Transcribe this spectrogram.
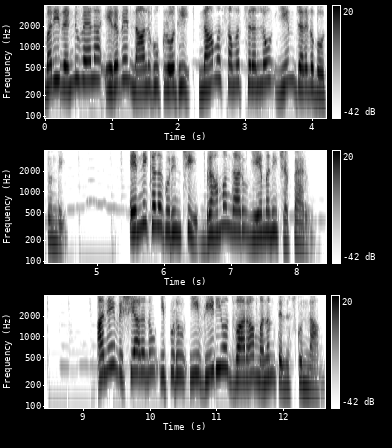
మరి రెండు వేల ఇరవై నాలుగు క్రోధి నామ సంవత్సరంలో ఏం జరగబోతుంది? ఎన్నికల గురించి బ్రహ్మంగారు ఏమని చెప్పారు? అనే విషయాలను ఇప్పుడు ఈ వీడియో ద్వారా మనం తెలుసుకుందాం.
